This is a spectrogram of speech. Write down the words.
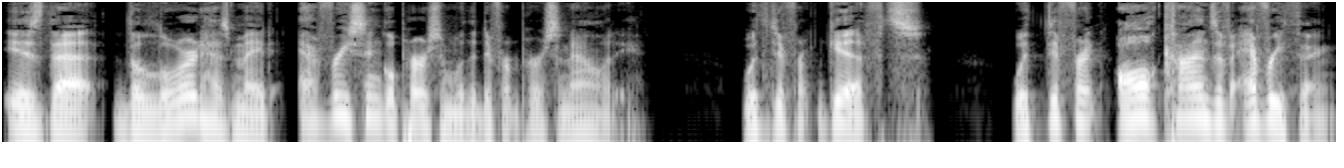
is that the Lord has made every single person with a different personality, with different gifts, with different all kinds of everything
